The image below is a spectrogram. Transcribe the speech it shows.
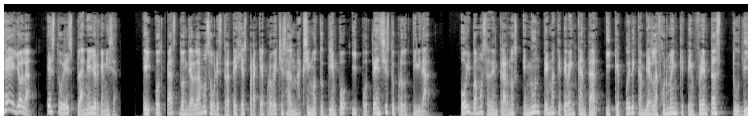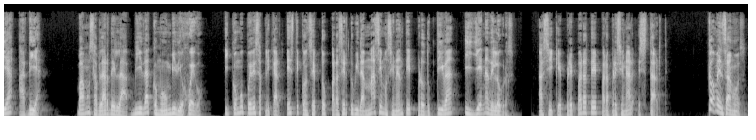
Hey, hola, esto es Planea y Organiza, el podcast donde hablamos sobre estrategias para que aproveches al máximo tu tiempo y potencies tu productividad. Hoy vamos a adentrarnos en un tema que te va a encantar y que puede cambiar la forma en que te enfrentas tu día a día. Vamos a hablar de la vida como un videojuego y cómo puedes aplicar este concepto para hacer tu vida más emocionante, productiva y llena de logros. Así que prepárate para presionar Start. ¡Comenzamos!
